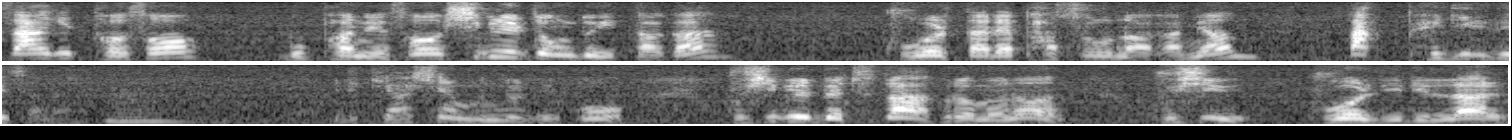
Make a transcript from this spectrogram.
싹이 터서 모판에서 10일 정도 있다가 9월 달에 밭으로 나가면 딱 100일이 되잖아요. 음. 이렇게 하시는 분들도 있고 90일 배추다 그러면은 90 9월 1일 날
